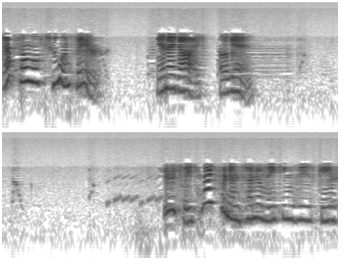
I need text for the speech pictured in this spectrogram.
That's almost too unfair. And I died. Again. Seriously, it's nice for Nintendo making these games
